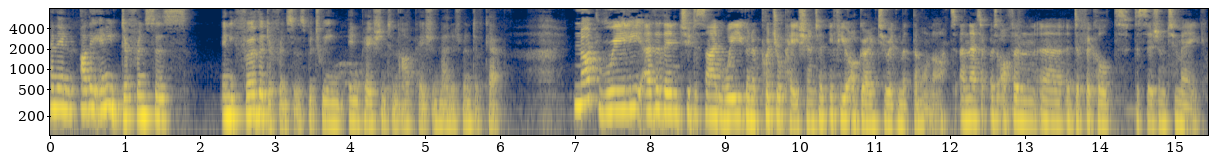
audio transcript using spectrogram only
And then are there any differences, any further differences between inpatient and outpatient management of CAP? Not really, other than to decide where you're going to put your patient and if you are going to admit them or not. And that is often a, a difficult decision to make.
